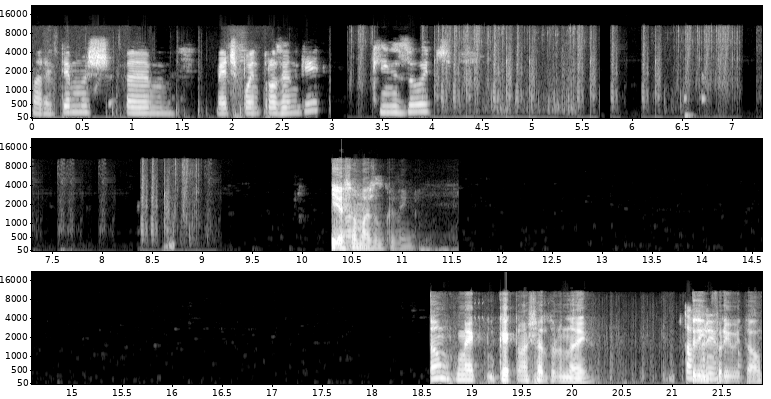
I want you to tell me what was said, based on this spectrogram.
Ora, e temos um, match point para os NG, 15-8. E é só mais um bocadinho. Então, como é, que- o que é que estão a achar do torneio? Um Está bocadinho Tá frio. frio e tal.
